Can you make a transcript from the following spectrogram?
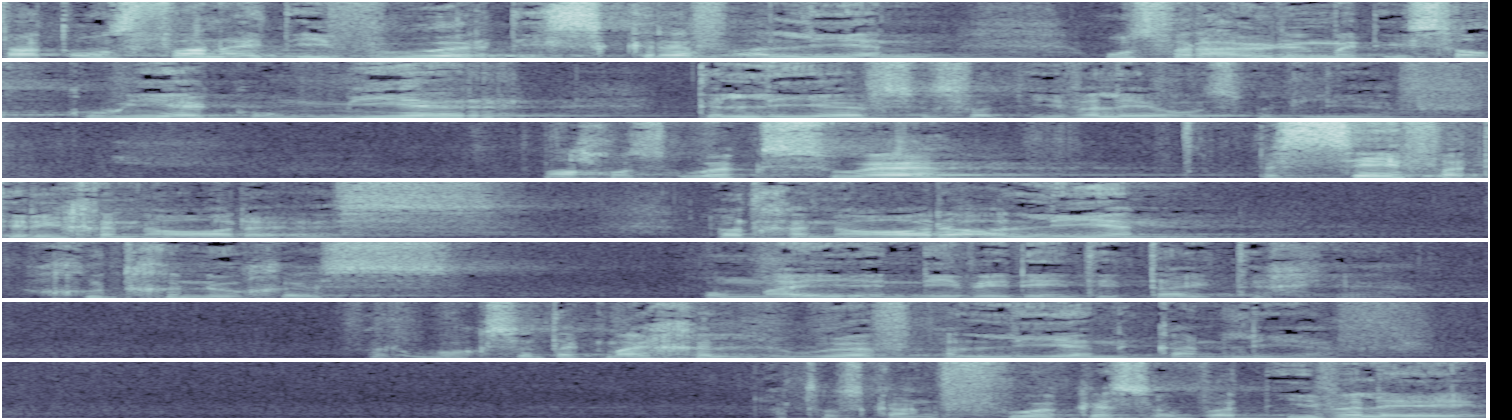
Dat ons vanuit u woord, die skrif alleen, ons verhouding met u sal kweek om meer te leef soos wat u wil hê ons moet leef. Mag ons ook so besef wat hierdie genade is. Dat genade alleen goed genoeg is om my 'n nuwe identiteit te gee. Maar ook sodat ek my geloof alleen kan leef. Dat ons kan fokus op wat U wil hê,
